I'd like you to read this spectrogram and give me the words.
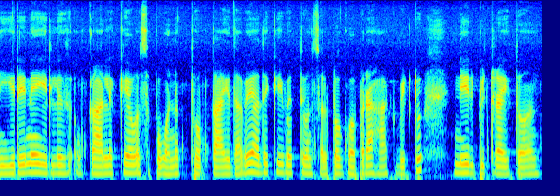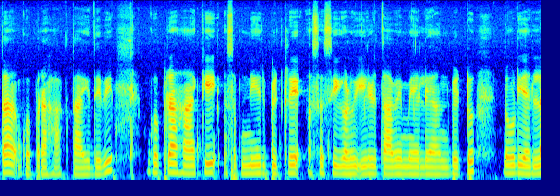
ನೀರೇನೇ ಇಲ್ಲಿ ಕಾಲಕ್ಕೆ ಸ್ವಲ್ಪ ಒಣಗ್ತು ಹೋಗ್ತಾ ಇದ್ದಾವೆ. ಅದಕ್ಕೆ ಇವತ್ತು ಒಂದು ಸ್ವಲ್ಪ ಗೊಬ್ಬರ ಹಾಕಿಬಿಟ್ಟು ನೀರು ಬಿಟ್ಟರಾಯಿತು ಅಂತ ಗೊಬ್ಬರ ಹಾಕ್ತಾ ಇದ್ದೀವಿ. ಗೊಬ್ಬರ ಹಾಕಿ ಸ್ವಲ್ಪ ನೀರು ಬಿಟ್ಟರೆ ಸಸಿಗಳು ಏಳ್ತಾವೆ ಮೇಲೆ ಅಂದ್ಬಿಟ್ಟು ನೋಡಿ ಎಲ್ಲ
